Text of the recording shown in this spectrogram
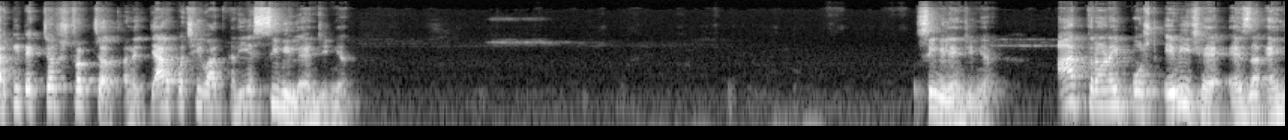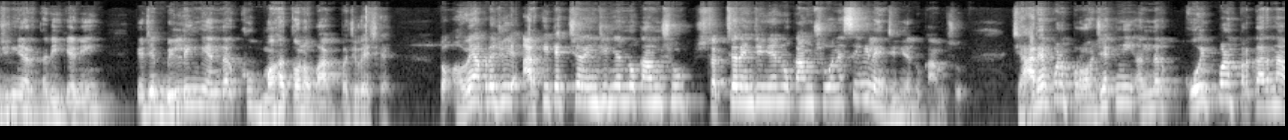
આર્કિટેક્ચર સ્ટ્રક્ચર અને ત્યાર પછી વાત કરીએ સિવિલ એન્જિનિયર સિવિલ એન્જિનિયર આ ત્રણેય પોસ્ટ એવી છે એઝ અ એન્જિનિયર તરીકેની કે જે બિલ્ડિંગની અંદર ખૂબ મહત્વનો ભાગ ભજવે છે. તો હવે આપણે જોઈએ આર્કિટેક્ચર એન્જિનિયરનું કામ શું સ્ટ્રક્ચર એન્જિનિયરનું કામ શું અને સિવિલ એન્જિનિયરનું કામ શું? જ્યારે પણ પ્રોજેક્ટની અંદર કોઈ પણ પ્રકારના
